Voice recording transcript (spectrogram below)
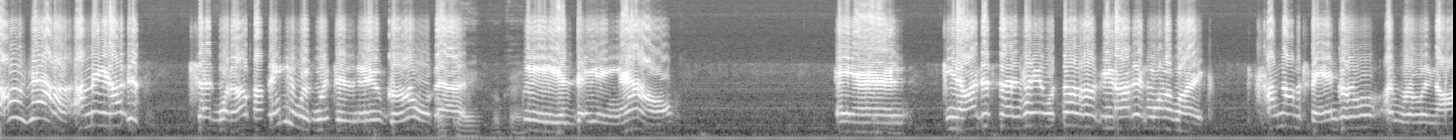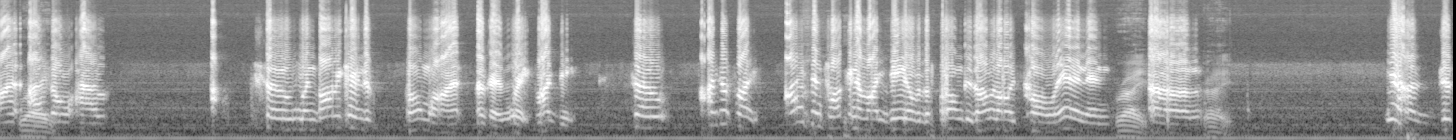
Oh yeah, I mean, I just said what up. I think he was with his new girl that Okay. Okay. he is dating now, and you know, I just said, hey, what's up? You know, I didn't want to like. I'm not a fangirl. I'm really not. I don't have. So when Bobby came to Beaumont, okay, wait, Mike D. So I just like I've been talking to Mike D over the phone because I would always call in and Right. um, Right. yeah, just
